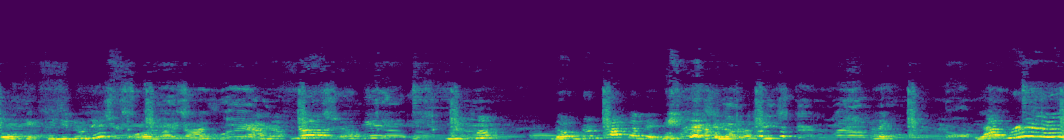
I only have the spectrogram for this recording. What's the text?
Okay, can you do this? Oh my gosh, yeah. No, okay. No, don't, don't talk the baby. like, Labyrinth!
